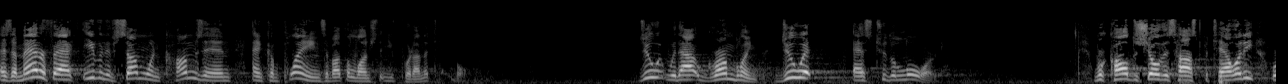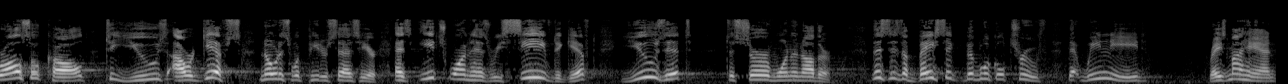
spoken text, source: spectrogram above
As a matter of fact, even if someone comes in and complains about the lunch that you've put on the table. Do it without grumbling. Do it as to the Lord. We're called to show this hospitality. We're also called to use our gifts. Notice what Peter says here. As each one has received a gift, use it to serve one another. This is a basic biblical truth that we need, raise my hand,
